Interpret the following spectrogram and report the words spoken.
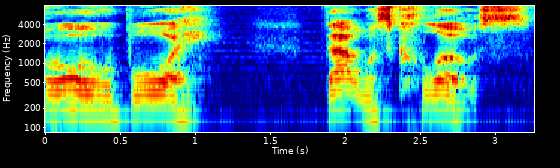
Oh boy. That was close.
